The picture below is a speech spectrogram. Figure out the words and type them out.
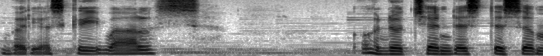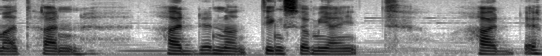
börjat skriva alls. Och då kändes det som att han hade någonting som jag inte hade.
